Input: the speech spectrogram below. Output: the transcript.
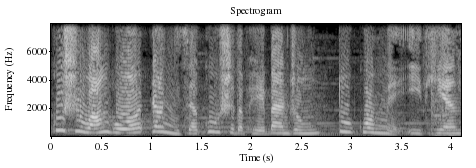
故事王国让你在故事的陪伴中度过每一天。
